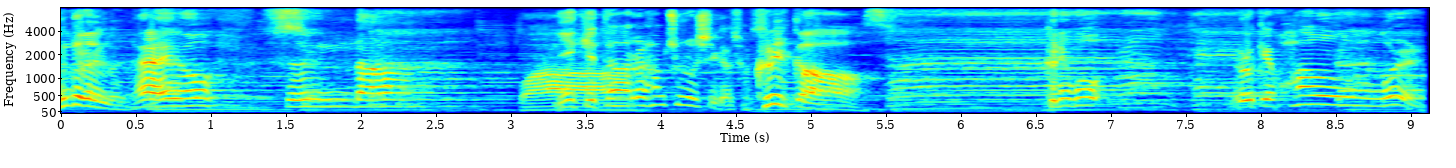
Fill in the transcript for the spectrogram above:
흔들어는 거. 해요, 쓴다. 와. 이 기타를 함춘호 씨가 쳤어요. 그러니까. 그리고 이렇게 화음을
